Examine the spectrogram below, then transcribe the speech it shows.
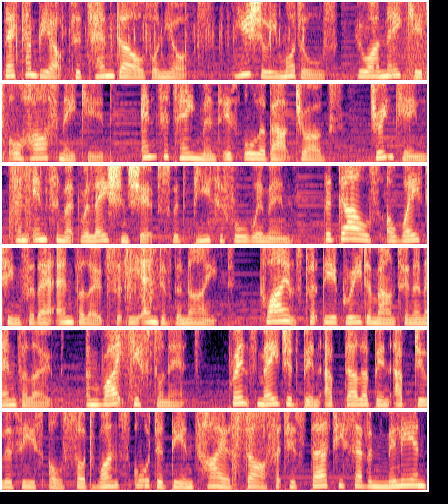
There can be up to 10 girls on yachts, usually models, who are naked or half naked. Entertainment is all about drugs, drinking, and intimate relationships with beautiful women. The girls are waiting for their envelopes at the end of the night. Clients put the agreed amount in an envelope and write gift on it. Prince Majid bin Abdullah bin Abdulaziz Al Saud once ordered the entire staff at his $37 million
